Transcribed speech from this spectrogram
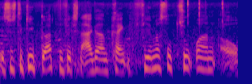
jeg synes, det gik godt. Vi fik snakket omkring firmastrukturen, og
